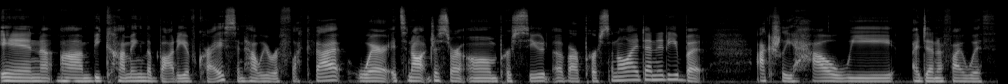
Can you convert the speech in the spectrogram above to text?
in um, becoming the body of Christ and how we reflect that, where it's not just our own pursuit of our personal identity, but actually how we identify with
